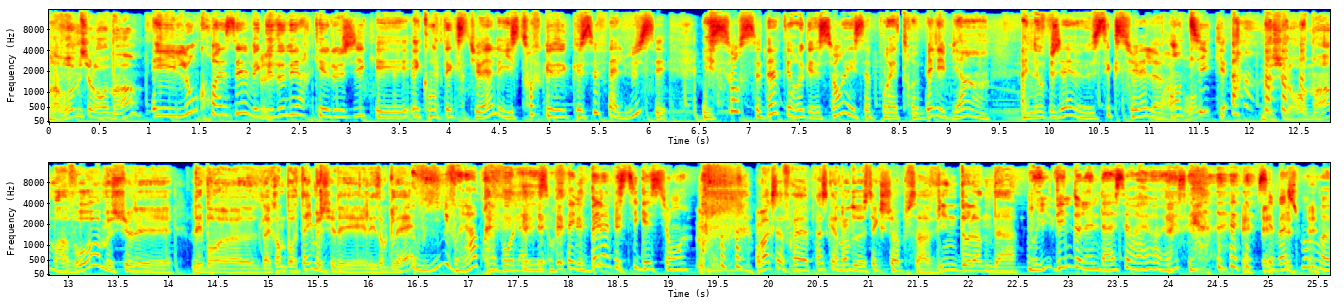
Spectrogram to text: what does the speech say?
Bravo, monsieur le romain. et ils l'ont croisé avec des données archéologiques et, contextuelles. Et il se trouve que, que ce phallus est, est source d'interrogation et ça pourrait être bel et bien un, objet euh, sexuel Bravo. antique. Monsieur le romain, bravo. Monsieur les, les Bre- de la Grande-Bretagne, monsieur les, les Anglais. Oui, voilà, bravo. Là, ils ont fait une belle investigation. hein. On voit que ça ferait presque un nom de sex shop, ça. Vindolanda. Oui, Vindolanda, c'est vrai, ouais, c'est- c'est vachement. euh,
